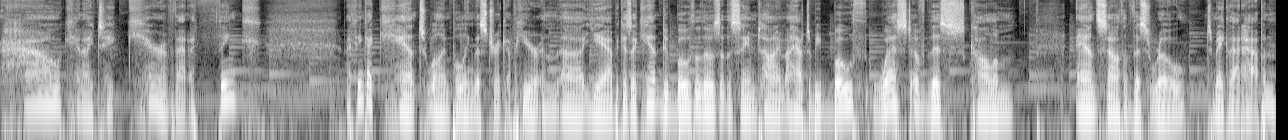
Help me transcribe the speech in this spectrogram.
How can I take care of that? I think... I think I can't while I'm pulling this trick up here. And uh, yeah, because I can't do both of those at the same time. I have to be both west of this column and south of this row to make that happen.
